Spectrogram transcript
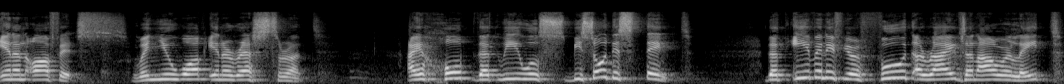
in an office, when you walk in a restaurant, I hope that we will be so distinct that even if your food arrives an hour late,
